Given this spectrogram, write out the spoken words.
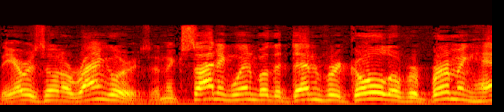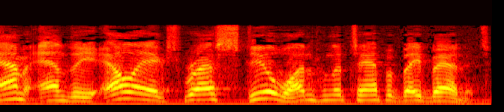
the Arizona Wranglers. An exciting win by the Denver Gold over Birmingham and the LA Express steal one from the Tampa Bay Bandits.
